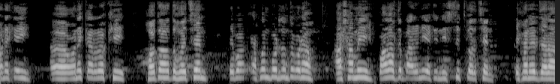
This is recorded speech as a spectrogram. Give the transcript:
অনেকেই অনেক কারারক্ষী হতাহত হয়েছেন এবং এখন পর্যন্ত কোনো আসামি পালাতে পারেনি, এটি নিশ্চিত করেছেন। এখানের যারা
